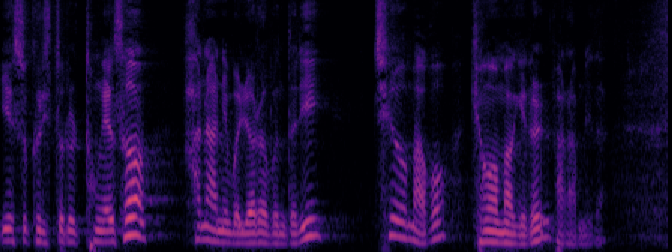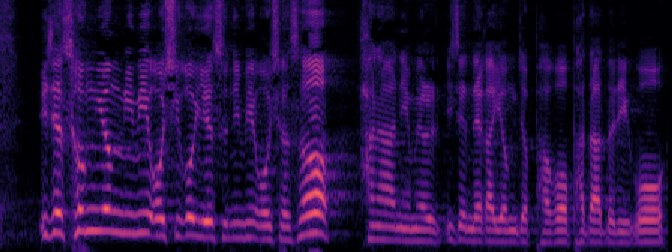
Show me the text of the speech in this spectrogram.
예수 그리스도를 통해서 하나님을 여러분들이 체험하고 경험하기를 바랍니다. 이제 성령님이 오시고 예수님이 오셔서 하나님을 이제 내가 영접하고 받아들이고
